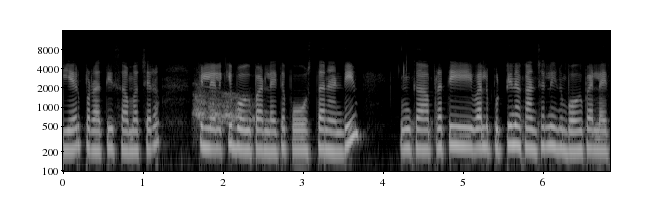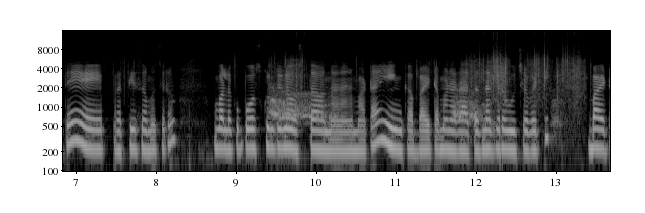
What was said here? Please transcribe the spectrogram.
ఇయర్ ప్రతి సంవత్సరం పిల్లలకి భోగి పండ్లు అయితే పోస్తానండి. ఇంకా ప్రతి వాళ్ళు పుట్టిన కంచెలు నేను భోగి పండ్లు అయితే ప్రతి సంవత్సరం వాళ్ళకు పోసుకుంటూనే వస్తూ ఉన్నాను అనమాట ఇంకా బయట మన రథం దగ్గర కూర్చోబెట్టి బయట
